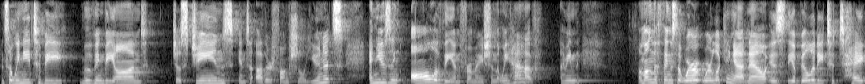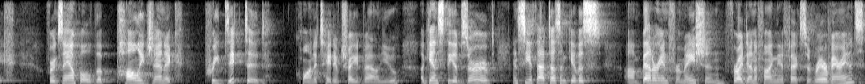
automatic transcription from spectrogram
And so we need to be moving beyond just genes into other functional units and using all of the information that we have. I mean, among the things that we're, we're looking at now is the ability to take for example, the polygenic predicted quantitative trait value against the observed and see if that doesn't give us um, better information for identifying the effects of rare variants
